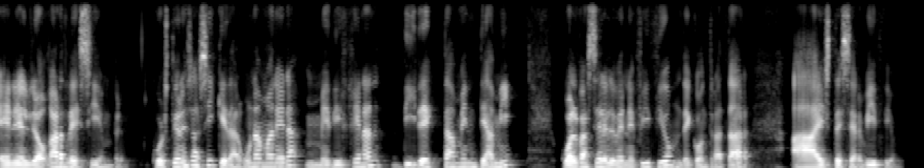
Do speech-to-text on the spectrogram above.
en el hogar de siempre. Cuestiones así que de alguna manera me dijeran directamente a mí cuál va a ser el beneficio de contratar a este servicio.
